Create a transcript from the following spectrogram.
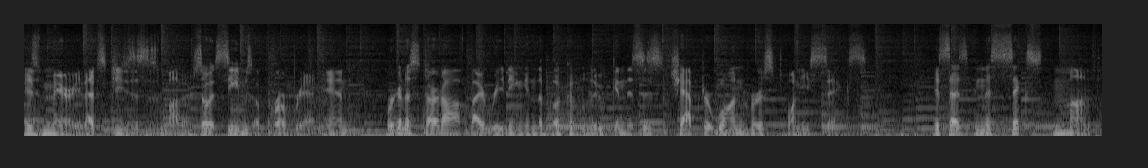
is Mary. That's Jesus' mother. So it seems appropriate. And we're going to start off by reading in the book of Luke, and this is chapter 1, verse 26. It says, In the sixth month,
